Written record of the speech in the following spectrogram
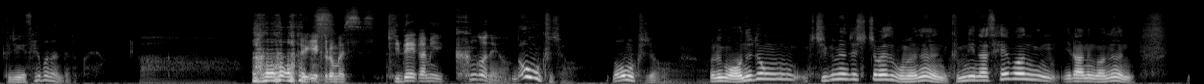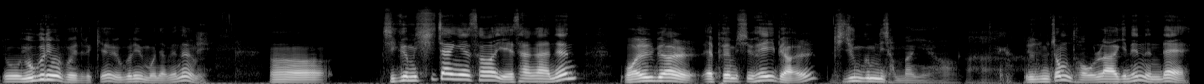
그 중에 세 번 한다는 거예요. 아. 되게 그러면 스- 기대감이 큰 거네요. 너무 크죠. 너무 크죠. 그리고 어느 정도 지금 현재 시점에서 보면은 금리나 세 번이라는 거는 요, 요 그림을 보여드릴게요. 요 그림이 뭐냐면은 네. 어 지금 시장에서 예상하는 월별 FMC 회의별 기준금리 전망이에요. 아. 요즘 좀 더 올라가긴 했는데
